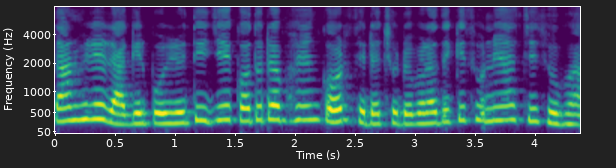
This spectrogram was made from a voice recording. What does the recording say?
তানভীরের রাগের পরিণতি যে কতটা ভয়ঙ্কর, সেটা ছোটবেলা থেকে শুনে আসছে শুভা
